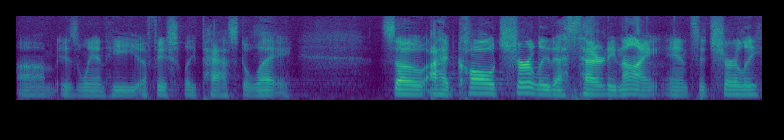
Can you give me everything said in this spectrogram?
um, is when he officially passed away. So I had called Shirley that Saturday night and said, Shirley,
